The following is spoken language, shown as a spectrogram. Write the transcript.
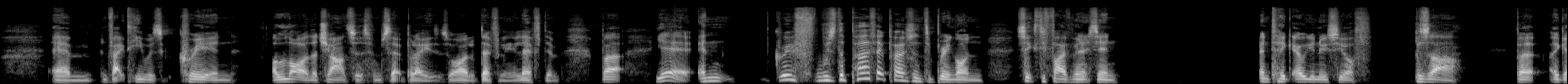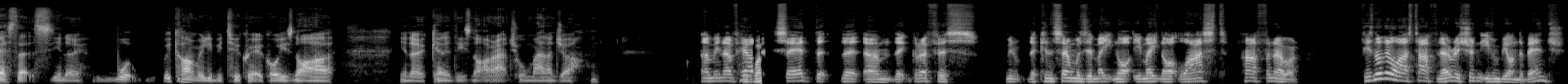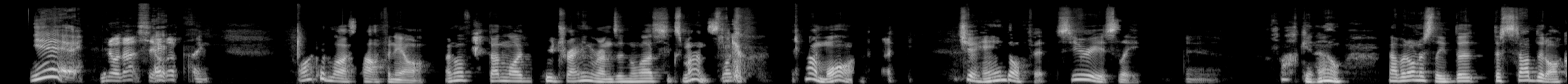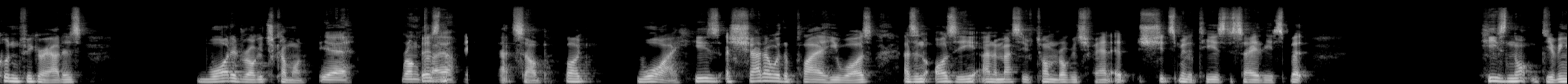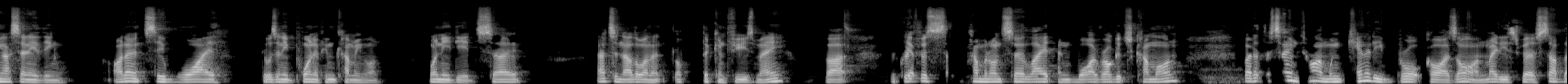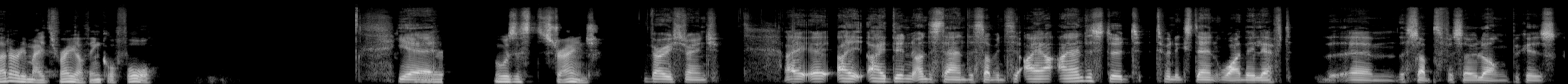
Um, in fact, he was creating a lot of the chances from set plays, so I'd have definitely left him. But yeah, and Griff was the perfect person to bring on 65 minutes in and take Elyounoussi off. Bizarre. But I guess that's, you know, what we can't really be too critical. He's not our, you know, Kennedy's not our actual manager. I mean, I've heard it said that that um, that Griffiths. You know, the concern was he might not he might not last half an hour. If he's not going to last half an hour, he shouldn't even be on the bench. Yeah. You know, that's the Eh. other thing. I could last half an hour, and I've done like two training runs in the last six months. Like, come on, get your hand off it. Seriously, Yeah. fucking hell. No, but honestly, the the sub that I couldn't figure out is why did Rogic come on? Yeah. Wrong There's player. no need for that sub. Like, why? He's a shadow of the player he was as an Aussie and a massive Tom Rogic fan. It shits me to tears to say this, but he's not giving us anything. I don't see why there was any point of him coming on when he did. So that's another one that, that confused me. But the Griffiths coming on so late and why Rogic come on. But at the same time, when Kennedy brought guys on, made his first sub, they'd already made three, I think, or four. Yeah. It was just strange. Very strange. I, I I didn't understand the sub. I I understood to an extent why they left the, um, the subs for so long because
